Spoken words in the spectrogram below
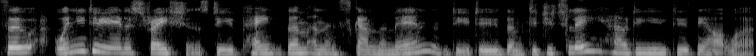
So when you do your illustrations, do you paint them and then scan them in? Do you do them digitally? How do you do the artwork?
